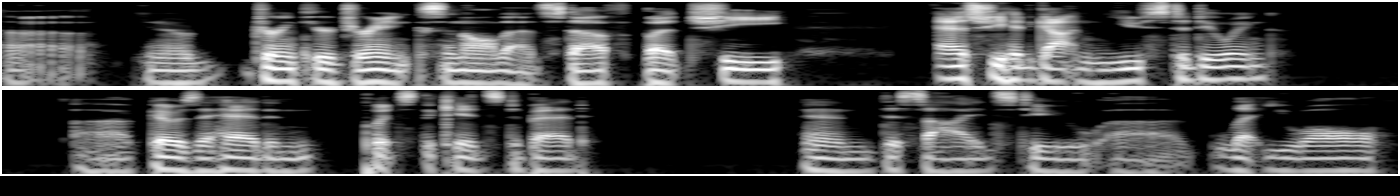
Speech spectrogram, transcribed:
uh, you know, drink your drinks and all that stuff. But she, as she had gotten used to doing, uh, goes ahead and puts the kids to bed and decides to uh, let you all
